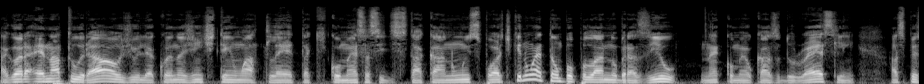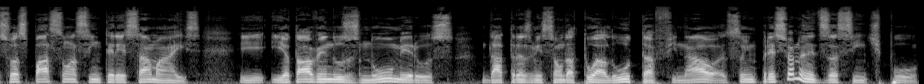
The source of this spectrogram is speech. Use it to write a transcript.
Agora, é natural, Júlia, quando a gente tem um atleta que começa a se destacar num esporte que não é tão popular no Brasil, né, como é o caso do wrestling, as pessoas passam a se interessar mais. E, e eu tava vendo os números da transmissão da tua luta final, são impressionantes, assim, tipo,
